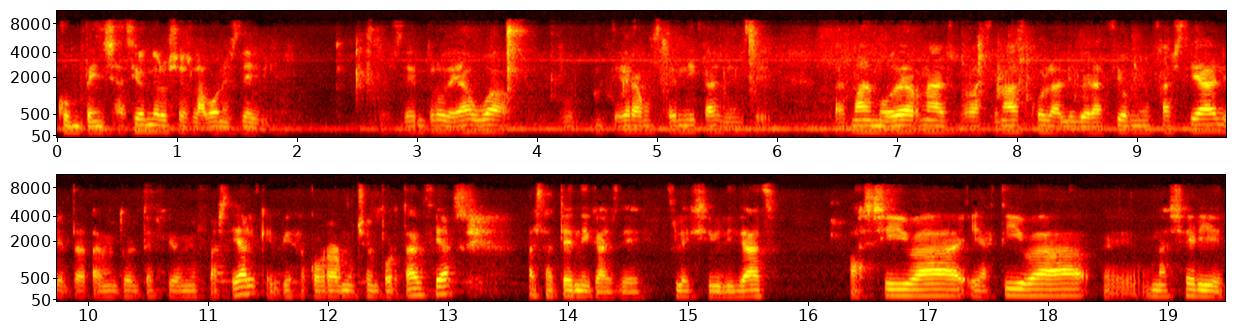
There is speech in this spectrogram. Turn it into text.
compensación de los eslabones débiles. Pues dentro de agua pues, integramos técnicas desde las más modernas relacionadas con la liberación miofascial y el tratamiento del tejido miofascial, que empieza a cobrar mucha importancia, hasta técnicas de flexibilidad pasiva y activa, eh, una serie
